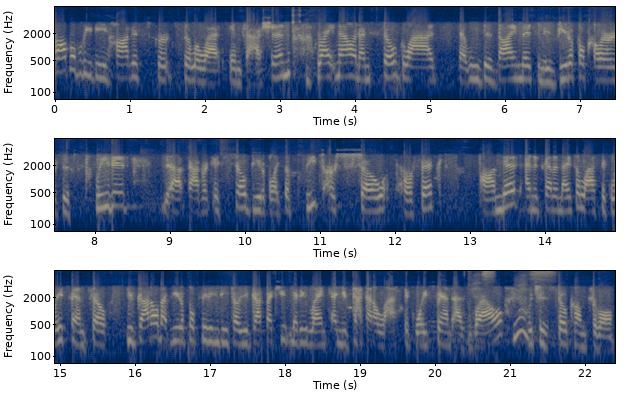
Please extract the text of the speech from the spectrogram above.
probably the hottest skirt silhouette in fashion right now. And I'm so glad that we designed this in these beautiful colors, this pleated uh, fabric. It's so beautiful. Like the pleats are so perfect on this, and it's got a nice elastic waistband. So you've got all that beautiful pleating detail, you've got that cute midi length, and you've got that elastic waistband as well, yes. which is so comfortable.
